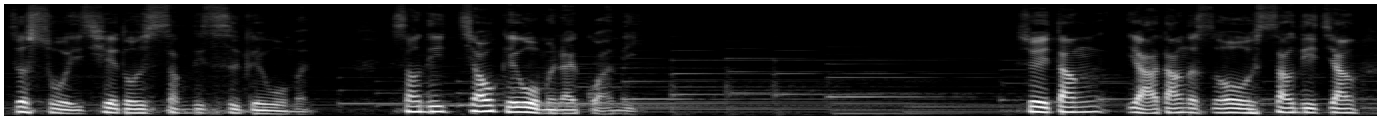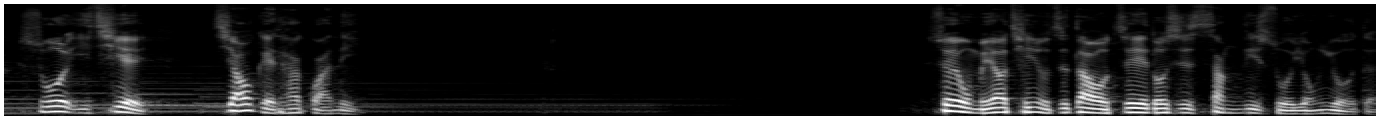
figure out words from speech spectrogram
这所有一切都是上帝赐给我们，上帝交给我们来管理。所以当亚当的时候，上帝将所有一切交给他管理。所以我们要清楚知道，这些都是上帝所拥有的。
